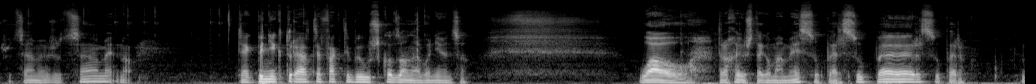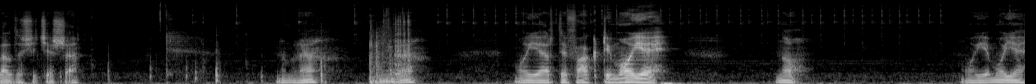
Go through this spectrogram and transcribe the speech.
Wrzucamy, wrzucamy. No. Jakby niektóre artefakty były uszkodzone, bo nie wiem co. Wow, trochę już tego mamy. Super, super, super. Bardzo się cieszę. Dobra, dobra. Moje artefakty, moje. No. Moje, moje.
